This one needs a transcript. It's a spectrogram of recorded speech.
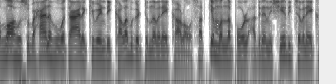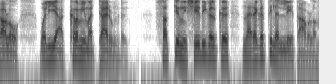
അള്ളാഹു സുബഹാനഹുവ തായാലയ്ക്കു വേണ്ടി കളവ് കെട്ടുന്നവനേക്കാളോ സത്യം വന്നപ്പോൾ അതിനെ നിഷേധിച്ചവനേക്കാളോ വലിയ അക്രമി മറ്റാരുണ്ട് സത്യനിഷേധികൾക്ക് നരകത്തിലല്ലേ താവളം?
